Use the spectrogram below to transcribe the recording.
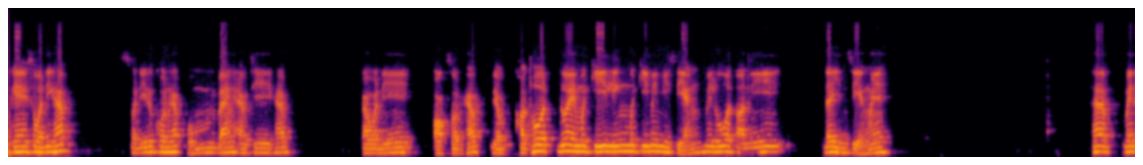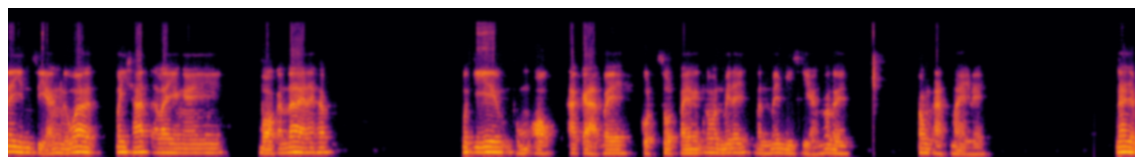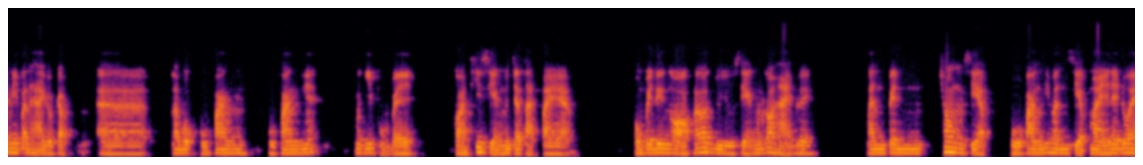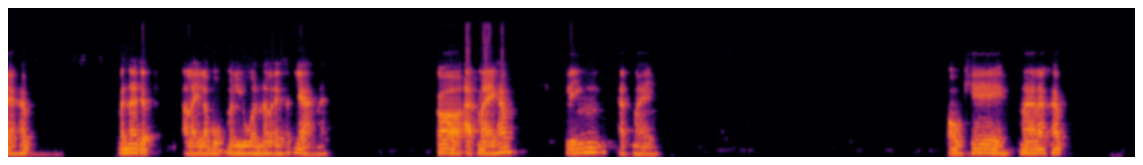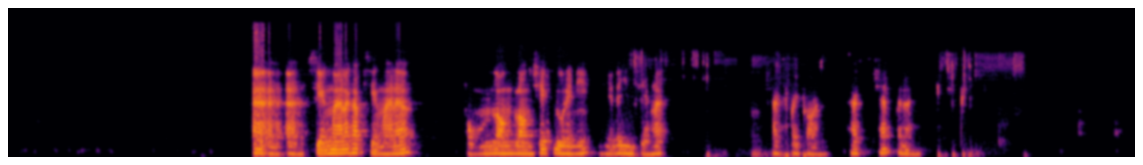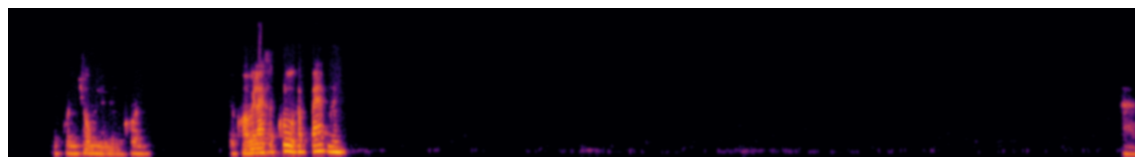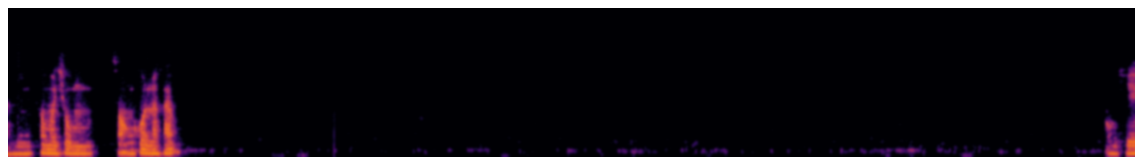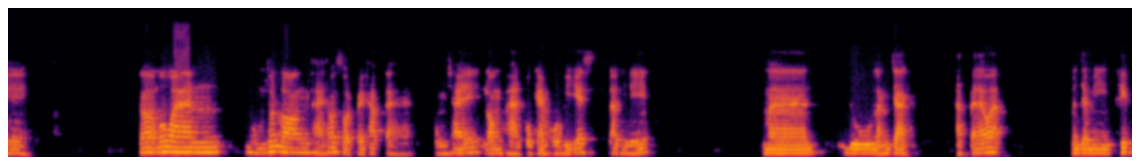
อเค สวัสดีครับ สวัสดีทุกคนครับ ผมแบงค์เอลทีครับก็วันนี้ออกสดครับ เดี๋ยวขอโทษด้วยเมื่อกี้ลิงก์เมื่อกี้ไม่มีเสียง ไม่รู้ว่าตอนนี้ได้ยินเสียงไหม ถ้าไม่ได้ยินเสียงหรือว่าไม่ชัดอะไรยังไงบอกกันได้นะครับ เมื่อกี้ผมออกอากาศไปกดสดไปแล้วมันไม่ได้ มันไม่มีเสียงก็เลย ต้องอัดใหม่เลย น่าจะมีปัญหาเกี่ยวกับระบบหูฟังหูฟังเนี้ยเมื่อกี้ผมไปก่อนที่เสียงมันจะตัดไปอะผมไปดึงออกแล้วก็อยู่ๆเสียงมันก็หายไปเลย มันเป็นช่องเสียบหูฟังที่มันเสียบไมค์ได้ด้วยครับ มันน่าจะอะไรระบบมันลวนอะไรสักอย่างนะ ก็อัดใหม่ครับ ลิงก์อัดใหม่ โอเค มาแล้วครับ อ่าอ่าอ่าเสียงมาแล้วครับ เสียงมาแล้ว ผมลองลองเช็คดูในนี้ยังได้ยินเสียงแล้วทักไปก่อน ทักแชทไปหน่อยมีคนชมอยู่หนึ่งคนเดี๋ยวขอเวลาสักครู่ครับแป๊บหนึ่งอ่ามีเข้ามาชมสองคนแล้วครับ เค ก็เมื่อวานผมทดลองถ่ายทอดสดไปครับ แต่ผมใช้ลองผ่านโปรแกรม OBS แล้วทีนี้ มาดูหลังจากอัดไปแล้วอะมันจะมีคลิป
